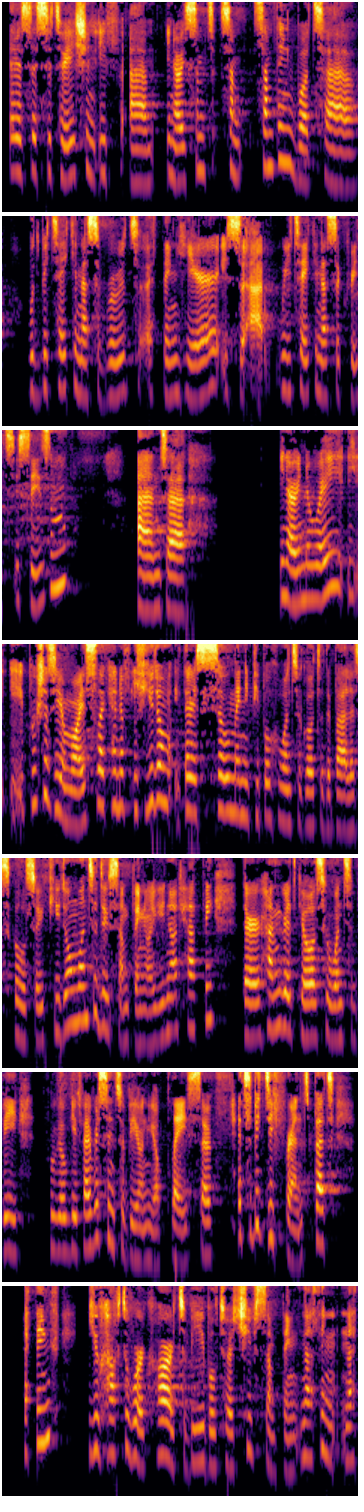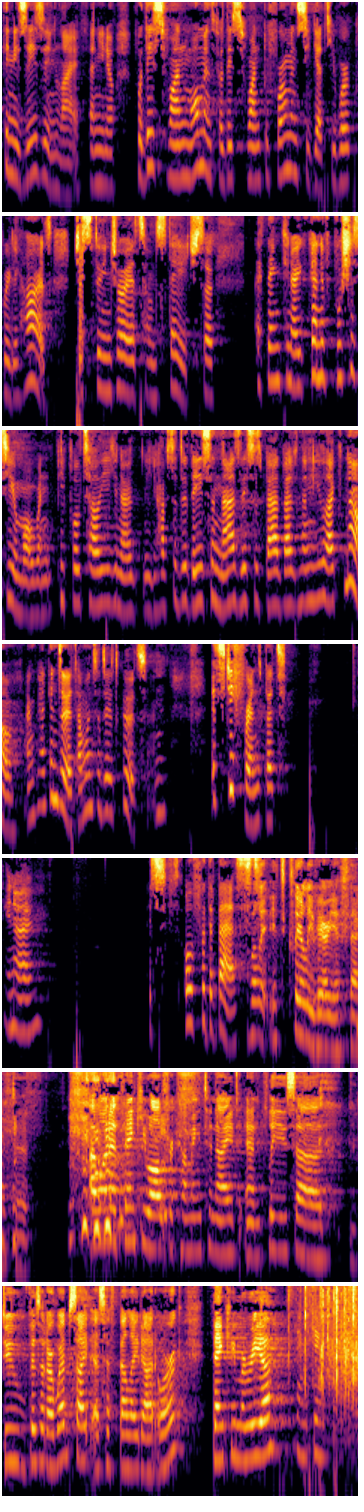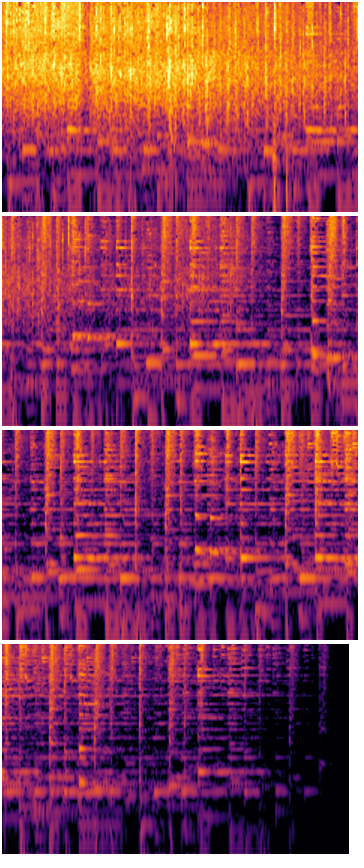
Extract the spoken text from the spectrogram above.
there's a situation if, um, you know, some, some, something what uh, would be taken as a rude thing here is uh, we taken as a criticism. And, uh, you know, in a way, it pushes you more. It's like kind of, if you don't, there's so many people who want to go to the ballet school. So if you don't want to do something or you're not happy, there are 100 girls who want to be who will give everything to be on your place. So it's a bit different, but I think you have to work hard to be able to achieve something. Nothing, nothing is easy in life. And, you know, for this one moment, for this one performance you get, you work really hard just to enjoy it on stage. So I think you know it kind of pushes you more when people tell you, you know, you have to do this and that. This is bad, bad, and then you're like, no, I'm, I can do it. I want to do it good. And it's different, but you know, it's all for the best. Well, it, it's clearly very effective. I want to thank you all for coming tonight, and please uh, do visit our website, sfballet.org. Thank you, Maria. Thank you.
